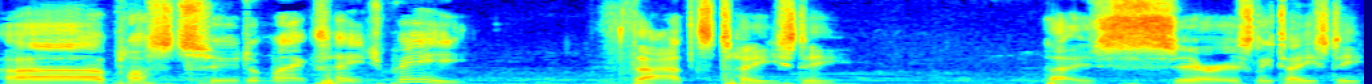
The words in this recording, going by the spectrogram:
Uh, plus two to max HP. That's tasty. That is seriously tasty.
